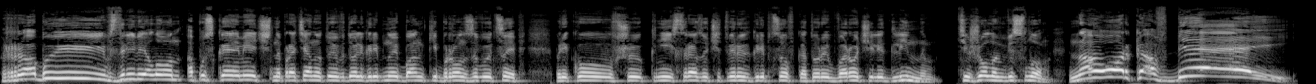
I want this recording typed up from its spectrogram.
«Рабы!» — взревел он, опуская меч на протянутую вдоль грибной банки бронзовую цепь, приковывавшую к ней сразу четверых грибцов, которые ворочали длинным, тяжелым веслом. «На орков! Бей!»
